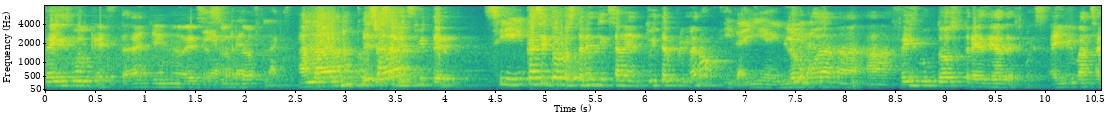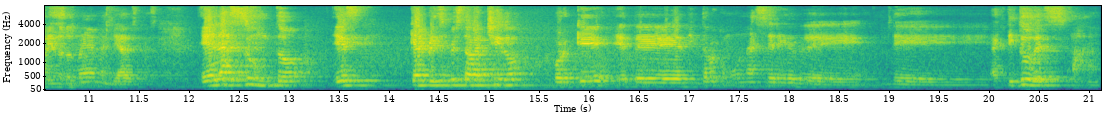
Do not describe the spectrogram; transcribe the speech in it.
Facebook está lleno de ese De asunto. red flags. Ajá, nunca de hecho sale en Twitter. Sí, Casi todos los trendings salen en Twitter primero y de ahí y luego mudan a, a Facebook dos o tres días después. Ahí van saliendo los memes ya después. El asunto es que al principio estaba chido porque eh, te dictaba como una serie de, de actitudes Ajá.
